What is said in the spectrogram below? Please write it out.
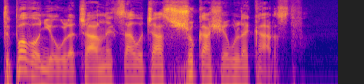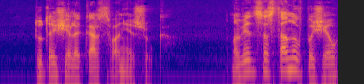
typowo nieuleczalnych, cały czas szuka się lekarstwa. Tutaj się lekarstwa nie szuka. No więc zastanówmy się,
